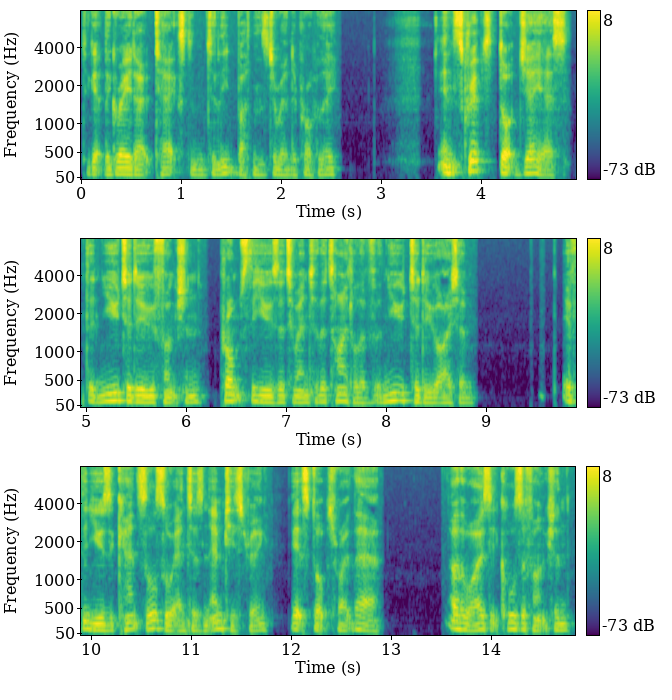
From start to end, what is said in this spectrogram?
to get the grayed out text and delete buttons to render properly. In script.js, the new to-do function prompts the user to enter the title of the new to-do item. If the user cancels or enters an empty string, it stops right there. Otherwise, it calls a function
